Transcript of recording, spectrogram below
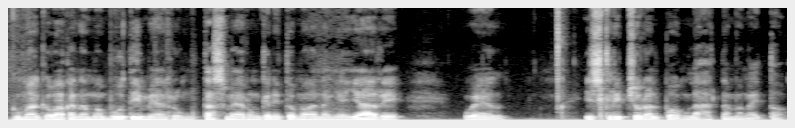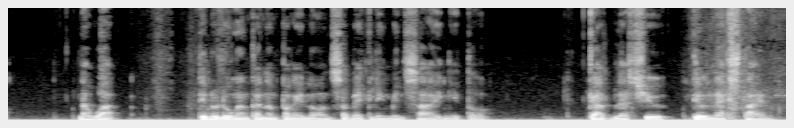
gumagawa ka ng mabuti, merong tas merong ganito mga nangyayari. Well, scriptural po ang lahat ng mga ito. Nawa, tinulungan ka ng Panginoon sa maikling mensaheng ito. God bless you. Till next time.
